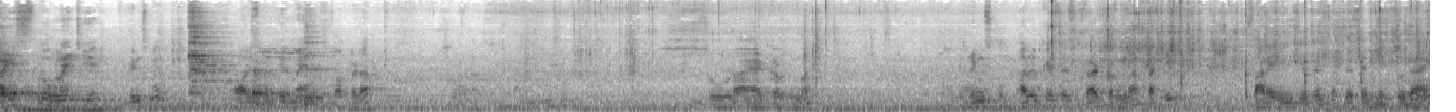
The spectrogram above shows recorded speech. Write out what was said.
आइस तो होना ही चाहिए ड्रिंक्स में। और इसमें फिर मैं टॉपेड सोडा ऐड कर दूँगा। ड्रिंक्स को हल्के से स्टार्ट करूँगा ताकि सारे इंग्रेडिएंट्स अच्छे से मिक्स हो जाएँ।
